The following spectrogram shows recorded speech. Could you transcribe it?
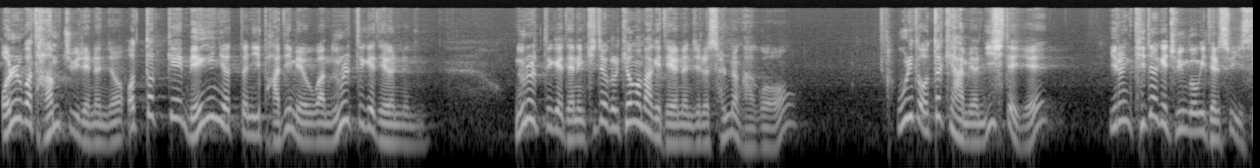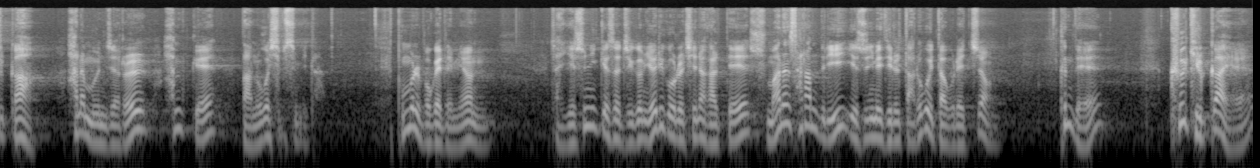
오늘과 다음 주일에는요, 어떻게 맹인이었던 이 바디메오가 눈을 뜨게 되었는, 눈을 뜨게 되는 기적을 경험하게 되었는지를 설명하고, 우리도 어떻게 하면 이 시대에 이런 기적의 주인공이 될 수 있을까 하는 문제를 함께 나누고 싶습니다. 본문을 보게 되면 자, 예수님께서 지금 여리고를 지나갈 때 수많은 사람들이 예수님의 뒤를 따르고 있다고 그랬죠. 근데 그 길가에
